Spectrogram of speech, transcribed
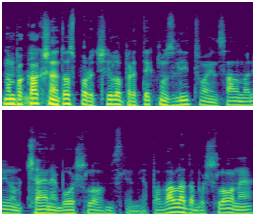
No, ampak kakšno je to sporočilo pred tekmo z Litvo in San Marinom, če ne bo šlo? Mislim, je pa valjda, da bo šlo. Ne?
